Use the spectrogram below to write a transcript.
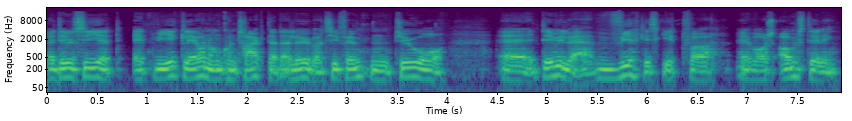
Det vil sige, at, at vi ikke laver nogle kontrakter, der løber til 15, 20 år. Øh, det vil være virkelig skidt for øh, vores omstilling.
